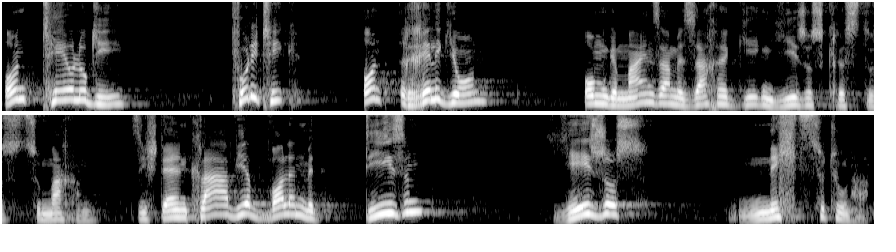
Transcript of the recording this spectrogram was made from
und Theologie, Politik und Religion, um gemeinsame Sache gegen Jesus Christus zu machen. Sie stellen klar, wir wollen mit diesem Jesus nichts zu tun haben.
